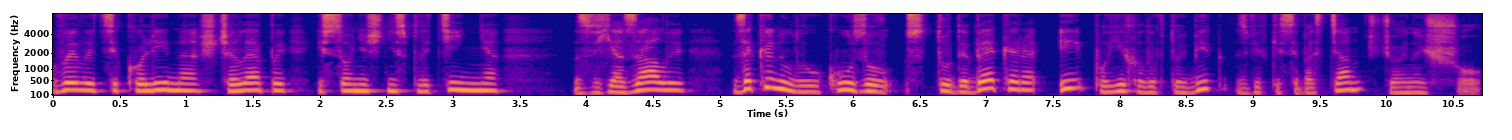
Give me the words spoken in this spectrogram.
вилиці, коліна, щелепи і сонячні сплетіння, зв'язали закинули у кузов Студебекера і поїхали в той бік, звідки Себастьян щойно йшов.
